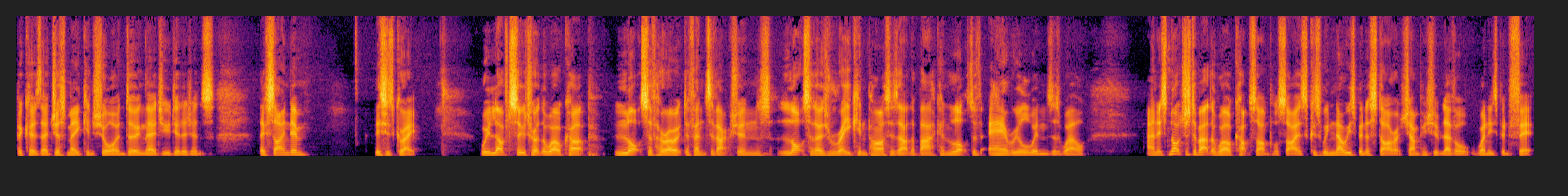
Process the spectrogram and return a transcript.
because they're just making sure and doing their due diligence. They've signed him. This is great. We loved Souttar at the World Cup. Lots of heroic defensive actions, lots of those raking passes out the back, and lots of aerial wins as well. And it's not just about the World Cup sample size because we know he's been a star at championship level when he's been fit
